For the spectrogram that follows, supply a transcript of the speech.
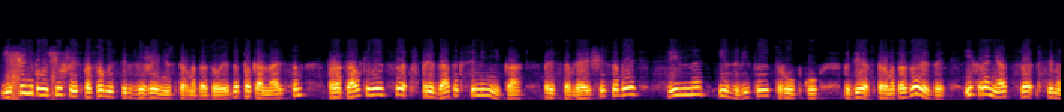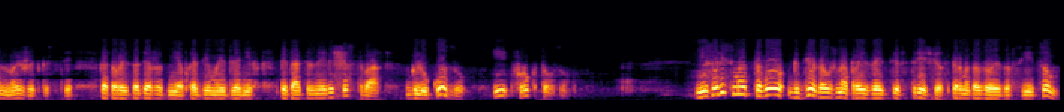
Еще не получившие способности к движению сперматозоида по канальцам проталкиваются в придаток семенника, представляющий собой сильно извитую трубку, где сперматозоиды и хранятся в семенной жидкости, которые содержат необходимые для них питательные вещества – глюкозу и фруктозу. Независимо от того, где должна произойти встреча сперматозоидов с яйцом,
